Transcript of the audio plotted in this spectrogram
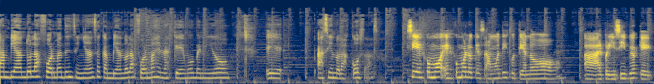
cambiando las formas de enseñanza, cambiando las formas en las que hemos venido eh, haciendo las cosas. Sí, es como, es como lo que estábamos discutiendo ah, al principio, que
